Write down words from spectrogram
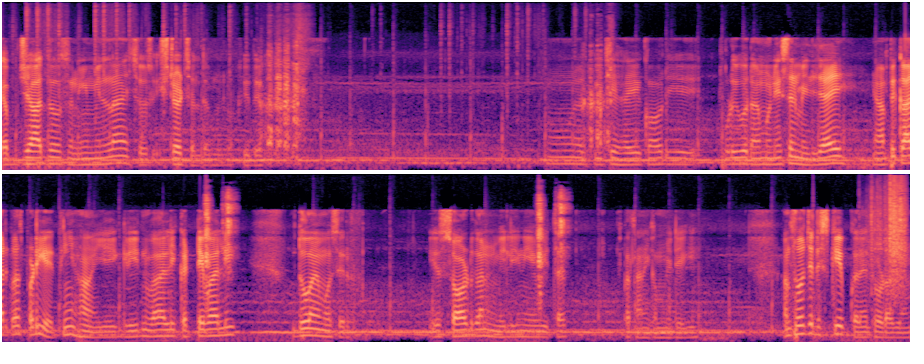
अब ज़्यादा से नहीं मिलना है स्ट्रेट चलते हैं। पीछे है एक और, ये थोड़ी बहुत एमोनेशन मिल जाए। यहाँ पे कार के पास पड़ी रहती है? हाँ ये ग्रीन वाली, कट्टे वाली। दो एमओ सिर्फ़। ये शॉर्ट गन मिली नहीं अभी तक। पता नहीं कब मिलेगी। हम सोच रहे स्किप करें थोड़ा गेम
